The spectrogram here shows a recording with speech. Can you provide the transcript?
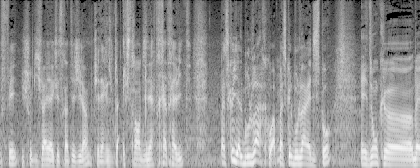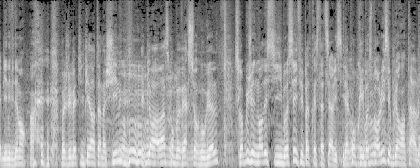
fait du Shopify avec ces stratégies-là, qui a des résultats extraordinaires très très vite parce qu'il y a le boulevard quoi, parce que le boulevard est dispo. Et donc, euh, bah, bien évidemment, hein. moi je vais mettre une pied dans ta machine et puis on va voir ce qu'on peut faire sur Google. Parce qu'en plus, je vais demander s'il bossait, il fait pas de prestat de service. Il a compris, il bosse pour lui, c'est plus rentable.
